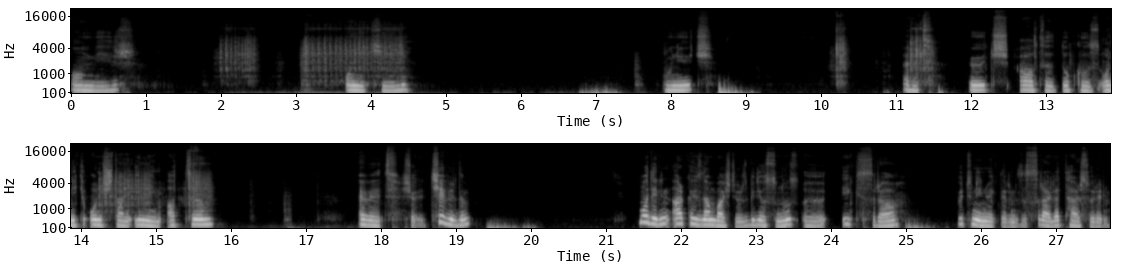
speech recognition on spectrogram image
11 12 13 Evet 3 6 9 12 13 tane ilmeğimi attım. Evet şöyle çevirdim. Modelin arka yüzden başlıyoruz. Biliyorsunuz e, ilk sıra bütün ilmeklerimizi sırayla ters örelim.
